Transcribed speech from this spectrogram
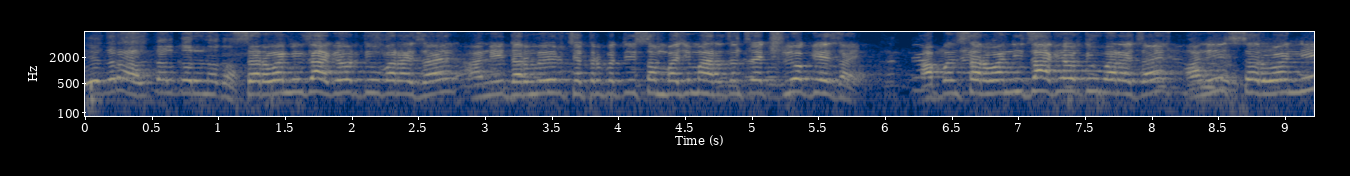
हे जरा हालचाल करू नका. सर्वांनी जागेवरती उभं राहायचं आहे आणि धर्मवीर छत्रपती संभाजी महाराजांचा एक श्लोक घ्यायचा आहे. आपण सर्वांनी जागेवरती उभं राहायचं आहे आणि सर्वांनी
